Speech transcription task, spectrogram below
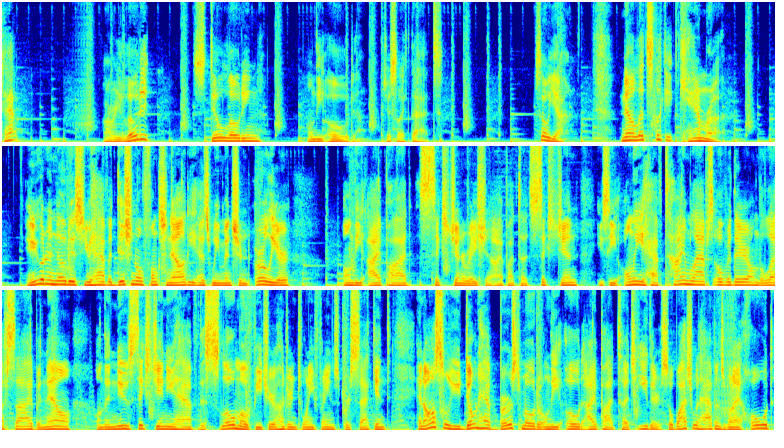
Tap. Already loaded. Still loading on the Ode, just like that. So yeah. Now let's look at camera. And you're to notice you have additional functionality as we mentioned earlier on the iPod 6th generation, iPod Touch 6th gen. You see only have time lapse over there on the left side, but now on the new 6th gen you have the slow-mo feature, 120 frames per second. And also you don't have burst mode on the old iPod Touch either. So watch what happens when I hold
